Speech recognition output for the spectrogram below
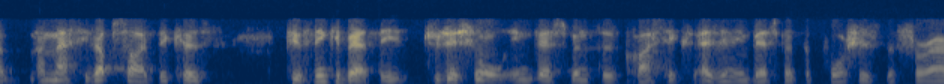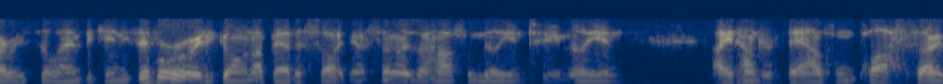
a, a massive upside. Because if you think about the traditional investments of classics as an investment, the Porsches, the Ferraris, the Lamborghinis, they've already gone up out of sight. You know, some of those are half a million, two million, eight hundred thousand plus. So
